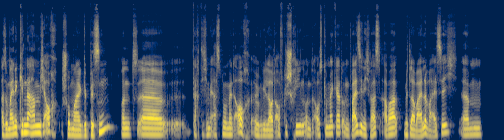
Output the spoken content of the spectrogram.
also meine Kinder haben mich auch schon mal gebissen und äh, dachte ich im ersten Moment auch irgendwie laut aufgeschrien und ausgemeckert und weiß ich nicht was. Aber mittlerweile weiß ich, ähm,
